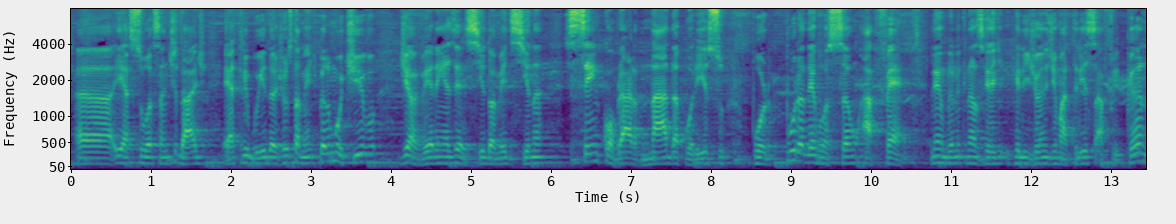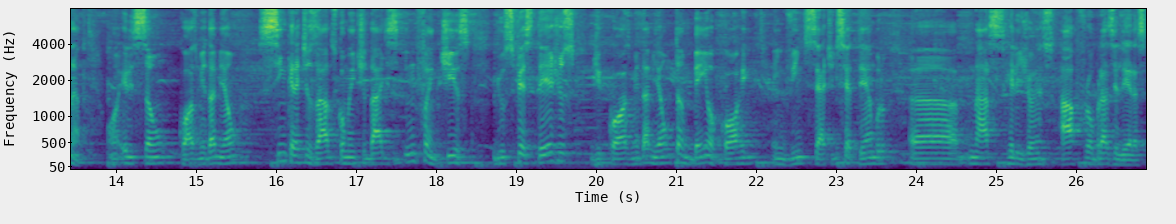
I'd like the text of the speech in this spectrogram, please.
uh, e a sua santidade é atribuída justamente pelo motivo de haverem exercido a medicina sem cobrar nada por isso, por pura devoção à fé. Lembrando que nas religiões de matriz africana, eles são, Cosme e Damião, sincretizados como entidades infantis e os festejos de Cosme e Damião também ocorrem em 27 de setembro uh, nas religiões afro-brasileiras.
